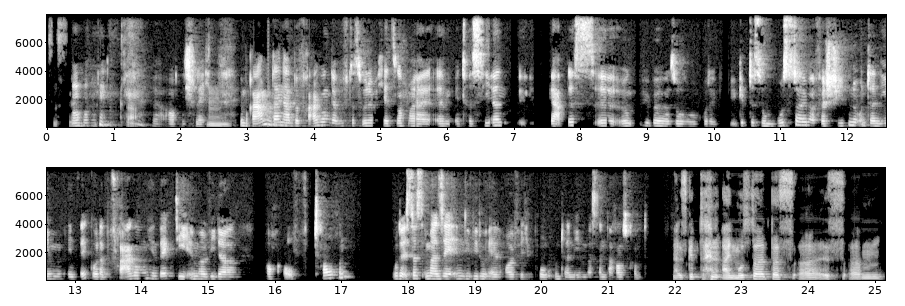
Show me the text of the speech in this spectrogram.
Das ist ja, mhm. klar. ja auch nicht schlecht. Mhm. Im Rahmen deiner Befragung, das würde mich jetzt nochmal ähm, interessieren, gab es äh, über so oder gibt es so Muster über verschiedene Unternehmen hinweg oder Befragungen hinweg, die immer wieder auch auftauchen? Oder ist das immer sehr individuell häufig pro Unternehmen, was dann da rauskommt? Ja, es gibt ein Muster, das äh, ist, ähm,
